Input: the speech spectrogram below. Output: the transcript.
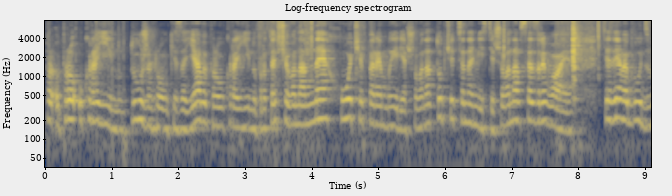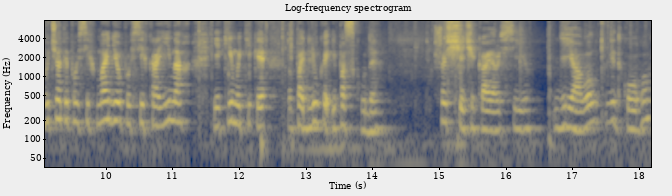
про, Україну, дуже громкі заяви про Україну, про те, що вона не хоче перемир'я, що вона топчеться на місці, що вона все зриває. Ці заяви будуть звучати по всіх медіа, по всіх країнах, які ми тільки падлюки і паскуди. Що ще чекає Росію? Дьявол. Від кого?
